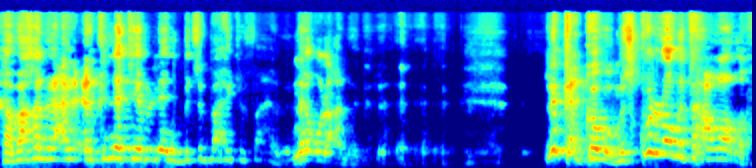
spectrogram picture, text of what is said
كباخن على عركنا تبلين بتباحي يتفاهم لا يقول عنا لك كم مش كله متحقق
